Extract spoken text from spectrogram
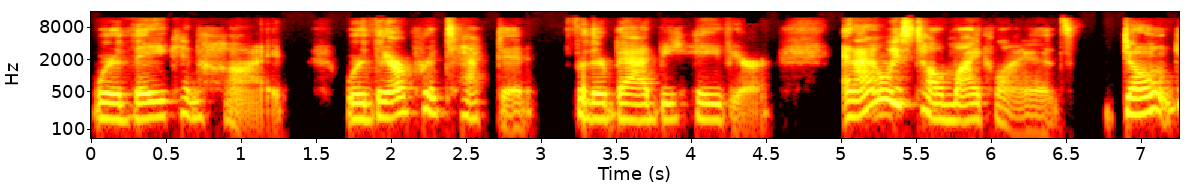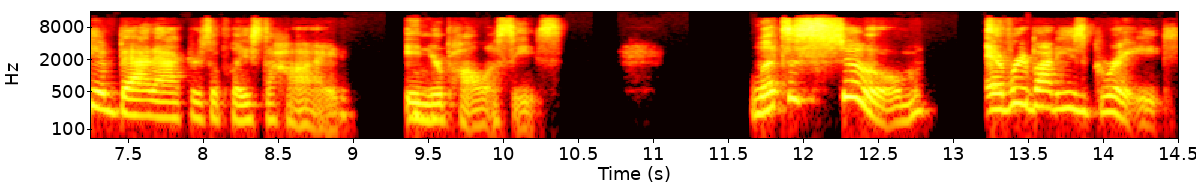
where they can hide, where they're protected for their bad behavior. And I always tell my clients don't give bad actors a place to hide in your policies. Let's assume everybody's great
